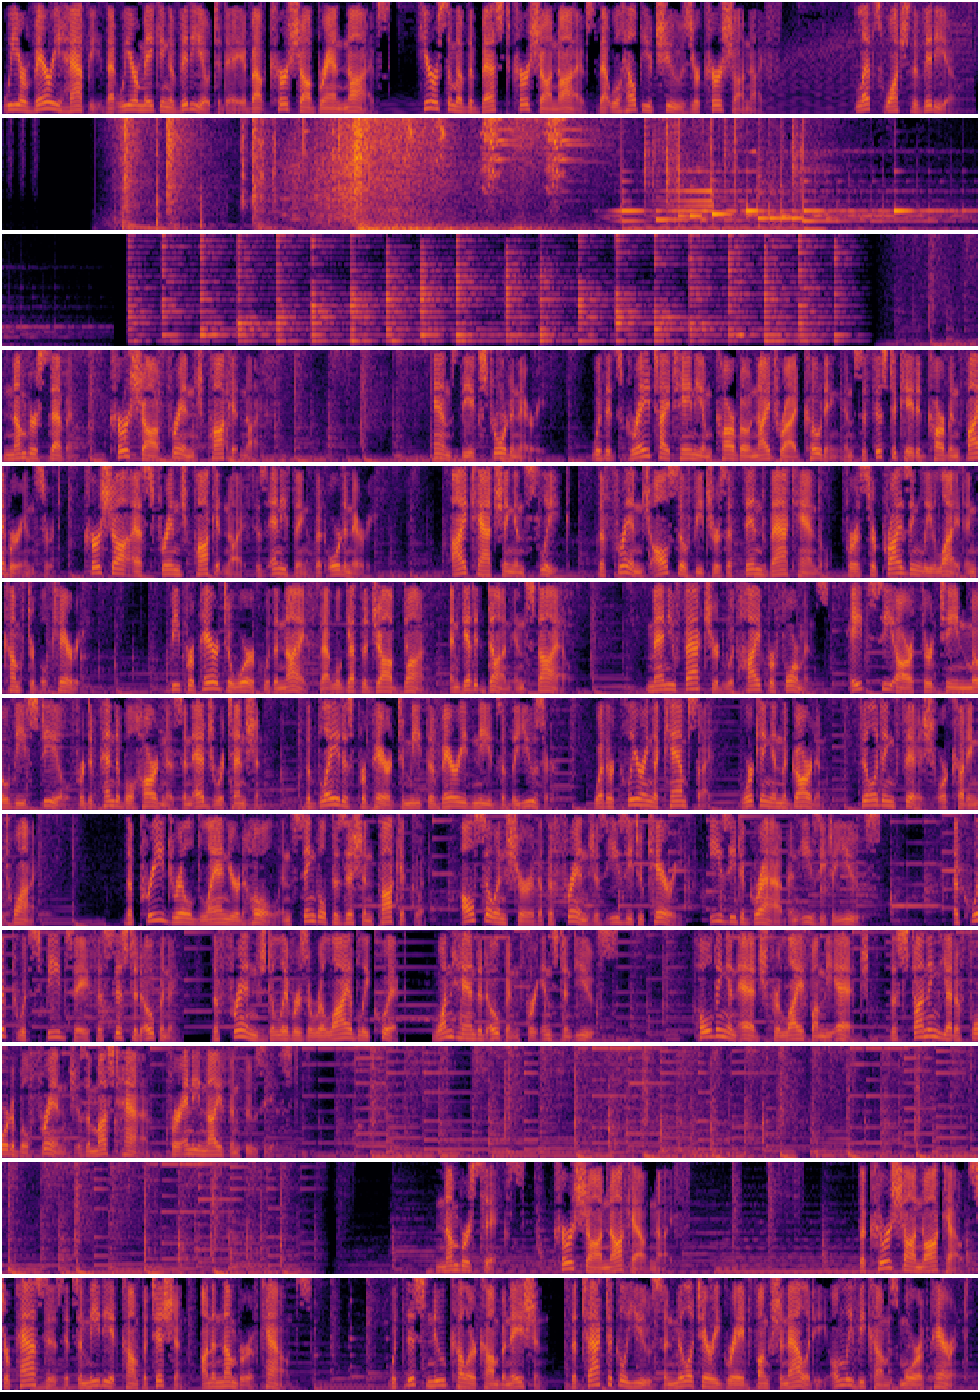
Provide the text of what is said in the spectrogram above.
We are very happy that we are making a video today about Kershaw brand knives. Here are some of the best Kershaw knives that will help you choose your Kershaw knife. Let's watch the video. Number 7. Kershaw Fringe Pocket Knife. Hands the extraordinary. With its gray titanium carbonitride coating and sophisticated carbon fiber insert, Kershaw's Fringe Pocket Knife is anything but ordinary. Eye-catching and sleek, the fringe also features a thinned back handle for a surprisingly light and comfortable carry. Be prepared to work with a knife that will get the job done, and get it done in style. Manufactured with high performance, 8CR13 MOV steel for dependable hardness and edge retention, the blade is prepared to meet the varied needs of the user, whether clearing a campsite, working in the garden, filleting fish or cutting twine. The pre-drilled lanyard hole and single-position pocket clip also ensure that the fringe is easy to carry, easy to grab and easy to use. Equipped with SpeedSafe assisted opening, the fringe delivers a reliably quick, one-handed open for instant use. Holding an edge for life on the edge, the stunning yet affordable fringe is a must-have for any knife enthusiast. Number 6. Kershaw Knockout Knife. The Kershaw Knockout surpasses its immediate competition on a number of counts. With this new color combination, the tactical use and military-grade functionality only becomes more apparent.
